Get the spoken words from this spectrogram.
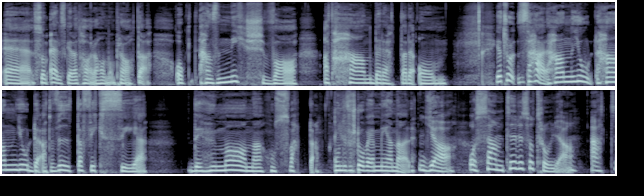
Eh, som älskade att höra honom prata. Och hans nisch var att han berättade om... Jag tror så här, han gjorde, han gjorde att vita fick se det humana hos svarta. Om du förstår vad jag menar. Ja, och samtidigt så tror jag att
